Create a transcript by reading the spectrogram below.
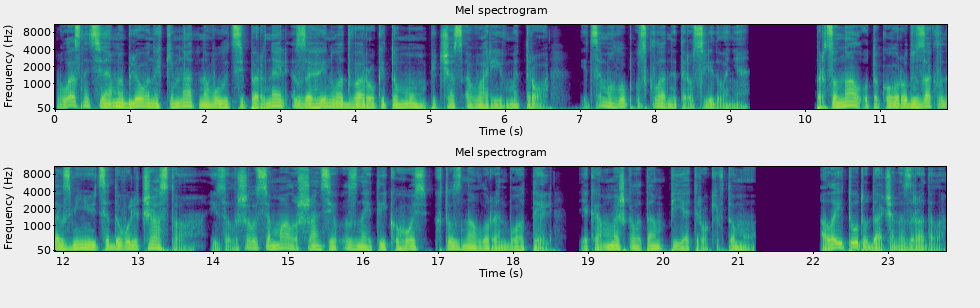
Власниця мебльованих кімнат на вулиці Пернель загинула два роки тому під час аварії в метро, і це могло б ускладнити розслідування. Персонал у такого роду закладах змінюється доволі часто, і залишалося мало шансів знайти когось, хто знав Лорен Буатель, яка мешкала там п'ять років тому. Але і тут удача не зрадила.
